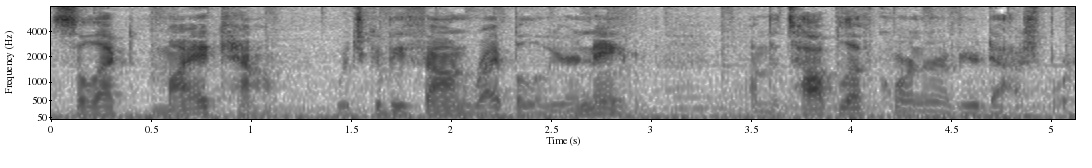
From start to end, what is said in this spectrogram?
select My Account, which can be found right below your name, on the top left corner of your dashboard.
